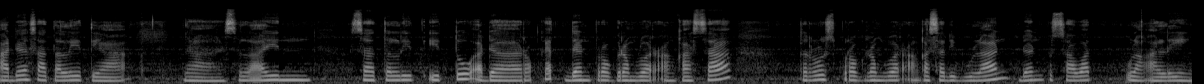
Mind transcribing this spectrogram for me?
ada satelit ya. Nah, selain satelit itu ada roket dan program luar angkasa, terus program luar angkasa di bulan dan pesawat ulang-aling.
